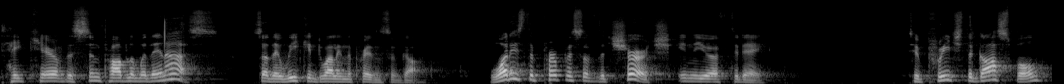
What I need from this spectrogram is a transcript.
Take care of the sin problem within us so that we can dwell in the presence of God. What is the purpose of the church in the earth today? To preach the gospel.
